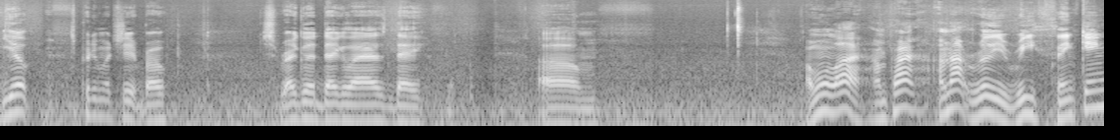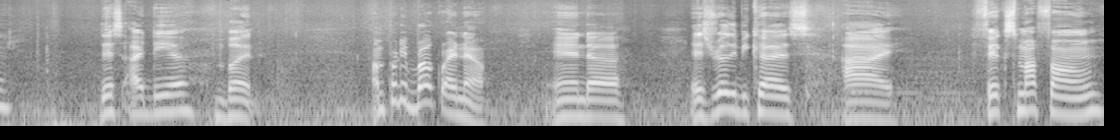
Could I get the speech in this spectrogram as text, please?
yep, it's pretty much it, bro. Just regular, regular ass day. Um, I won't lie. I'm probably I'm not really rethinking this idea, but I'm pretty broke right now and uh, it's really because I fixed my phone.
